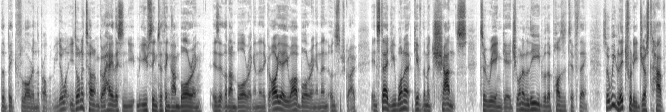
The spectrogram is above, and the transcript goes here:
the big flaw in the problem. You don't want you don't want to turn up and go, "Hey, listen, you, you seem to think I'm boring. Is it that I'm boring?" And then they go, "Oh yeah, you are boring," and then unsubscribe. Instead, you want to give them a chance to re-engage. You want to lead with a positive thing. So we literally just have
